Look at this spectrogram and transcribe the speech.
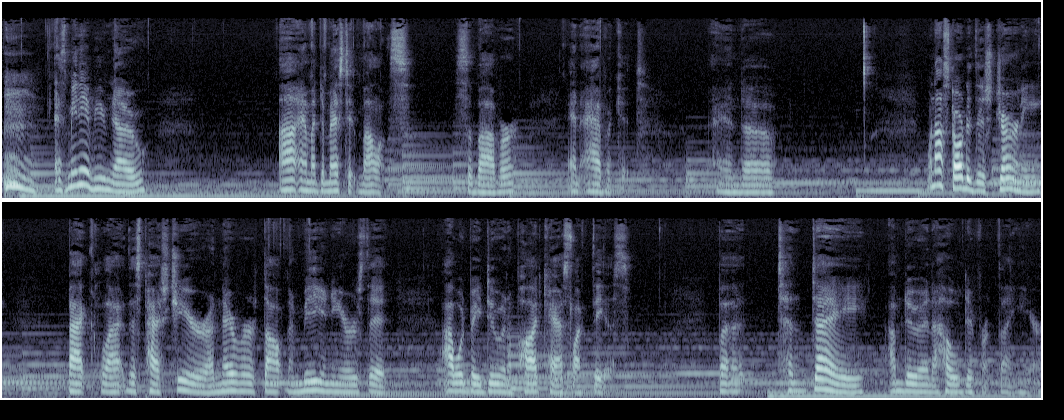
as many of you know, I am a domestic violence survivor and advocate. And uh, when I started this journey back like this past year, I never thought in a million years that I would be doing a podcast like this. But today, I'm doing a whole different thing here.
